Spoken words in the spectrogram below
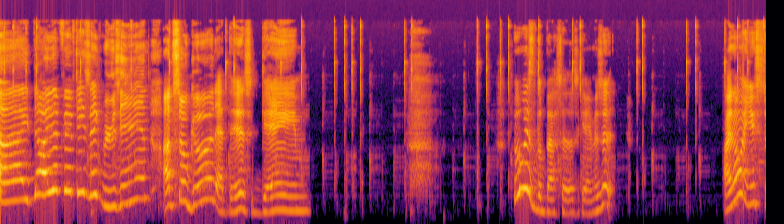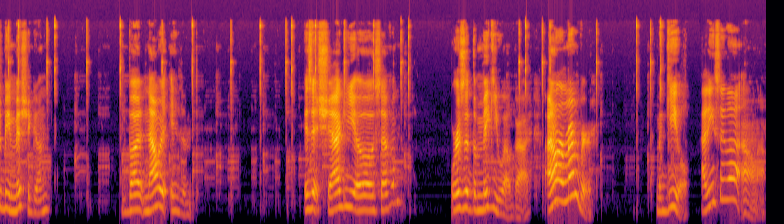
I died at 56%. I'm so good at this game. Who is the best at this game? Is it I know it used to be Michigun, but now it isn't. Is it Shaggy 007? Or is it the Miguel guy? I don't remember. McGill. How do you say that? I don't know.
